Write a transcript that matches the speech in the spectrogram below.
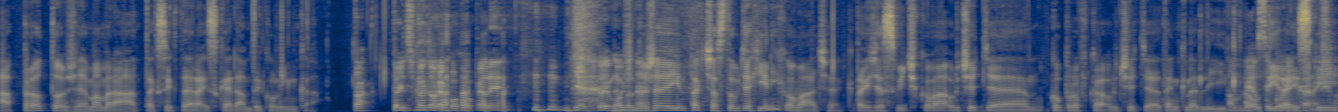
a protože mám rád, tak si k té rajské dám ty kolínka. Tak teď jsme to nepochopili, jak to je no, možné. No, protože je jim tak často u těch jiných omáček. Takže svíčková určitě, koprovka určitě, ten knedlík, autý rajský,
